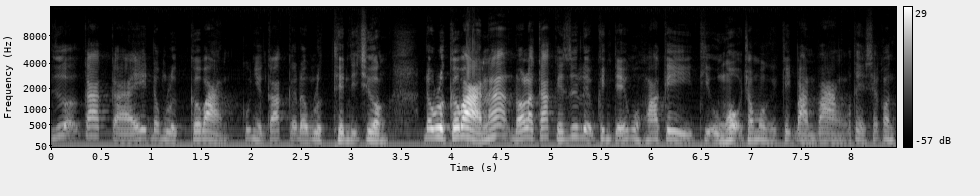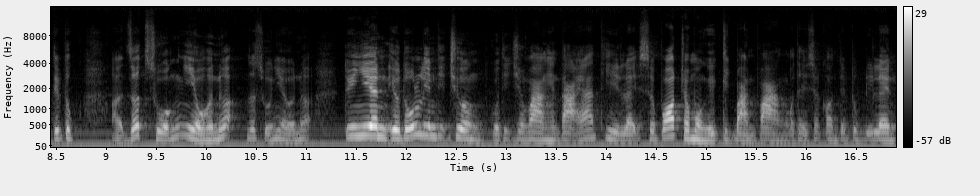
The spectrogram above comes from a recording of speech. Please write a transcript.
giữa các cái động lực cơ bản cũng như các cái động lực thiên thị trường. Động lực cơ bản á, đó là các cái dữ liệu kinh tế của Hoa Kỳ thì ủng hộ cho một cái kịch bản vàng có thể sẽ còn tiếp tục ở rớt xuống nhiều hơn nữa rớt xuống nhiều hơn nữa. Tuy nhiên yếu tố liên thị trường của thị trường vàng hiện tại á, thì lại support cho một cái kịch bản vàng có thể sẽ còn tiếp tục đi lên.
